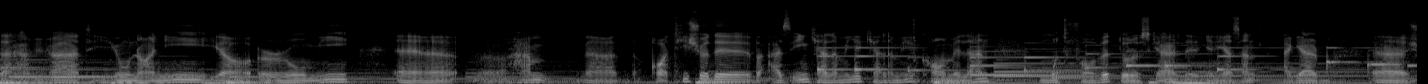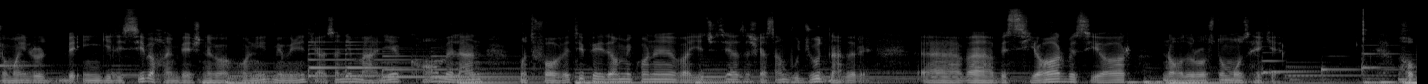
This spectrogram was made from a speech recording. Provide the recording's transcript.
در حقیقت یونانی یا رومی هم قاطی شده و از این کلمه یک کلمه کاملا متفاوت درست کرده. یعنی اصلا اگر شما این رو به انگلیسی بخوایم بهش نگاه کنید می‌بینید که اصلا یه معنی کاملا متفاوتی پیدا می‌کنه و یه چیزی ازش که اصلا وجود نداره. و بسیار بسیار نادرست و مضحکه خب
